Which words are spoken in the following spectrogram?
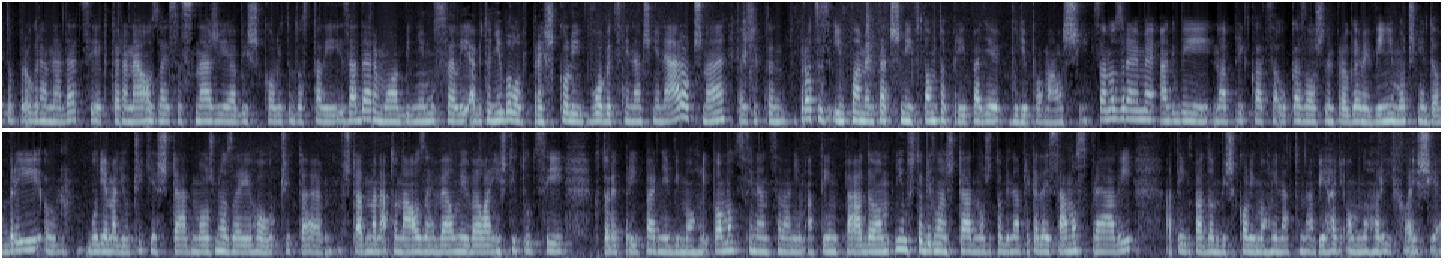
je to program nadácie, ktorá naozaj sa snaží, aby školy to dostali zadarmo, aby nemuseli, aby to nebolo pre školy vôbec finančne náročné, takže ten proces implementačný v tomto prípade bude pomalší. Samozrejme, ak by napríklad sa ukázalo, že ten program je výnimočne dobrý, bude mať určite štát možnosť a jeho určité, štát má na to naozaj veľmi veľa inštitúcií, ktoré prípadne by mohli pomôcť s financovaním a tým pádom, nemusí to byť len štát, môže to byť napríklad aj samozprávy a tým pádom by školy mohli na to nabiehať o mnoho rýchlejšie.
